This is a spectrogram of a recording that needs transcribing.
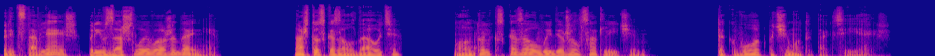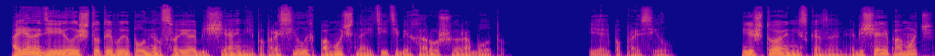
Представляешь, превзошло его ожидания. А что сказал Даути? Он только сказал, выдержал с отличием. Так вот, почему ты так сияешь. А я надеялась, что ты выполнил свое обещание, попросил их помочь найти тебе хорошую работу. Я и попросил. И что они сказали? Обещали помочь?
